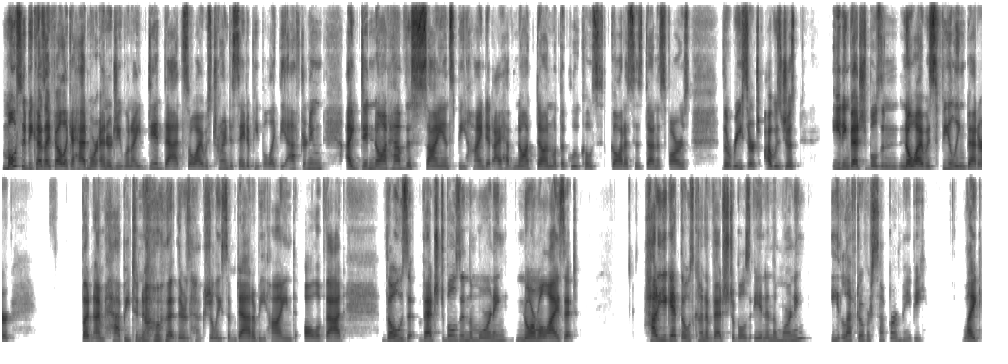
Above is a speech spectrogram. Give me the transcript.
mostly because I felt like I had more energy when I did that. So I was trying to say to people, like the afternoon, I did not have the science behind it. I have not done what the glucose goddess has done as far as the research. I was just eating vegetables and know I was feeling better. But I'm happy to know that there's actually some data behind all of that. Those vegetables in the morning, normalize it. How do you get those kind of vegetables in in the morning? Eat leftover supper, maybe. Like,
